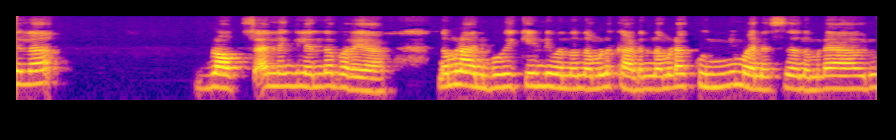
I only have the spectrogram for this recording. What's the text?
ചില ബ്ലോക്സ് അല്ലെങ്കിൽ എന്താ പറയുക നമ്മൾ അനുഭവിക്കേണ്ടി വന്ന നമ്മൾ കടന്ന് നമ്മുടെ കുഞ്ഞു മനസ്സ് നമ്മുടെ ആ ഒരു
